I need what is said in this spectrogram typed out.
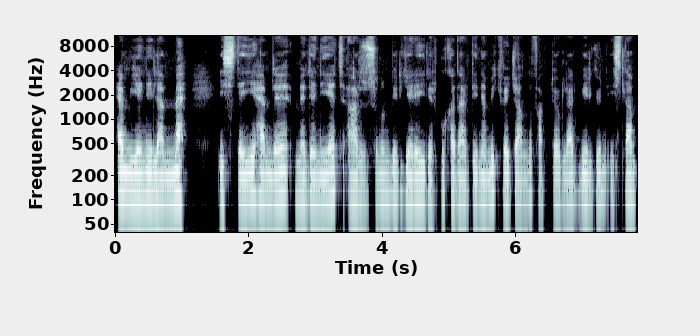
hem yenilenme isteği hem de medeniyet arzusunun bir gereğidir. Bu kadar dinamik ve canlı faktörler bir gün İslam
